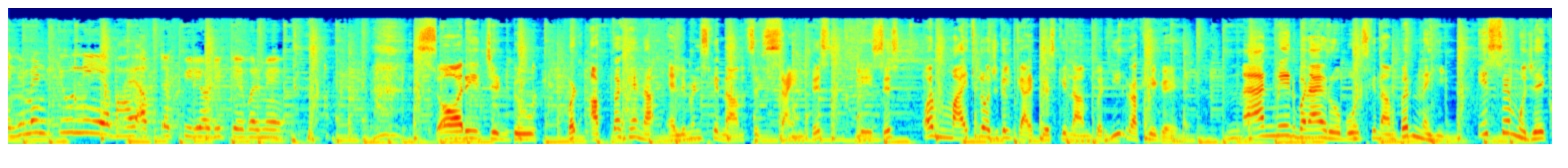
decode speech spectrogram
एलिमेंट क्यों नहीं है भाई अब तक पीरियोडिक टेबल में? सॉरी चिंटू। बट अब तक है ना एलिमेंट्स के नाम सिर्फ़ साइंटिस्ट प्लेसेस और माइथोलॉजिकल कैरेक्टर्स के नाम पर ही रखे गए हैं। मैन मेड बनाए रोबोट्स के नाम पर नहीं। इससे मुझे एक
